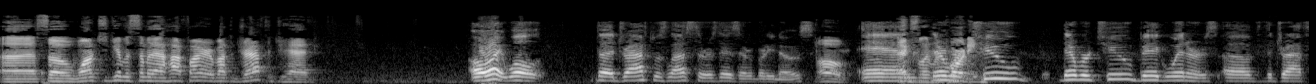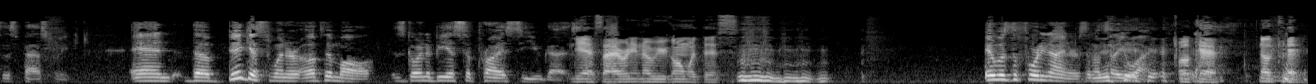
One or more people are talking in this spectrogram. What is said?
Uh, so why don't you give us some of that hot fire about the draft that you had? All right. Well, the draft was last Thursday, as everybody knows, Oh, and Excellent there reporting. were two. There were two big winners of the draft this past week, and the biggest winner of them all is going to be a surprise to you guys. yes, I already know where you're going with this. It was the 49ers, and I'll tell you why. Okay, okay,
